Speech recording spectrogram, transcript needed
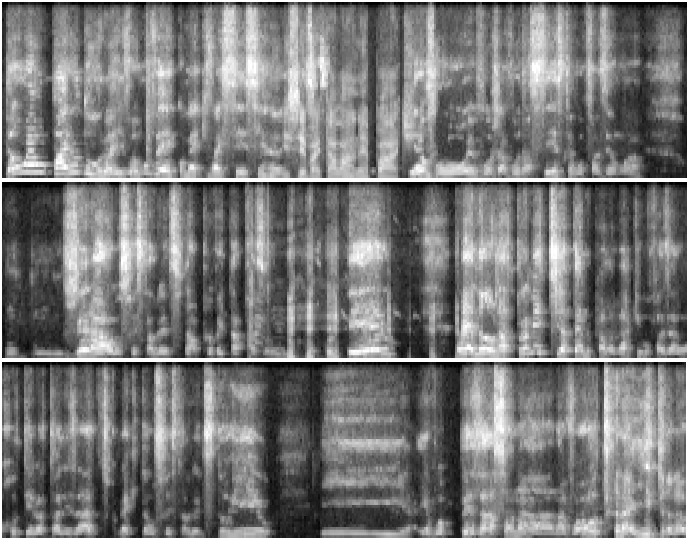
Então é um páreo duro aí. Vamos ver como é que vai ser esse ranking. E você vai estar tá lá, né, Paty? Eu vou, eu vou, já vou na sexta, eu vou fazer uma, um, um geral nos restaurantes, aproveitar para fazer um roteiro. É, não, já prometi até no Paladar que eu vou fazer um roteiro atualizado de como é que estão os restaurantes do Rio. E eu vou pesar só na, na volta, na ida, na,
